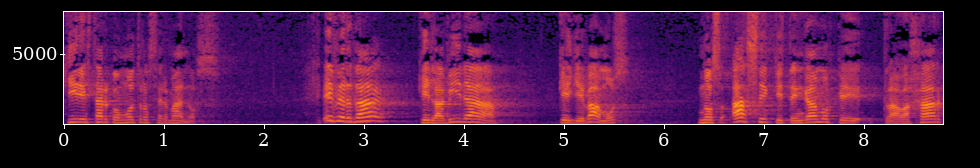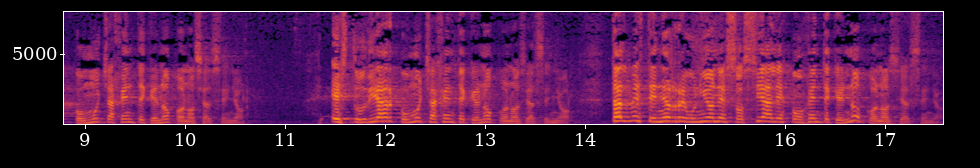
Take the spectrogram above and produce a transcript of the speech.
quiere estar con otros hermanos. Es verdad que la vida que llevamos nos hace que tengamos que trabajar con mucha gente que no conoce al Señor, estudiar con mucha gente que no conoce al Señor, tal vez tener reuniones sociales con gente que no conoce al Señor.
